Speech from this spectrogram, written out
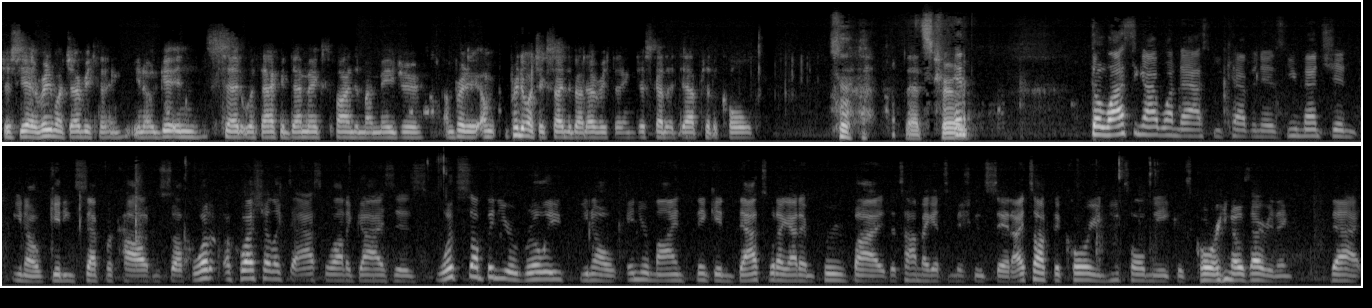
just yeah, pretty much everything. You know, getting set with academics, finding my major. I'm pretty I'm pretty much excited about everything. Just got to adapt to the cold. That's true. And the last thing I wanted to ask you, Kevin, is you mentioned you know getting set for college and stuff. What a question I like to ask a lot of guys is, what's something you're really you know in your mind thinking that's what I got to improve by the time I get to Michigan State? I talked to Corey and he told me because Corey knows everything that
